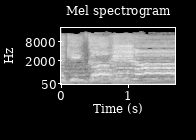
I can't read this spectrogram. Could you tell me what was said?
gonna keep going on.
